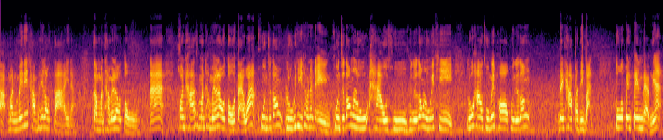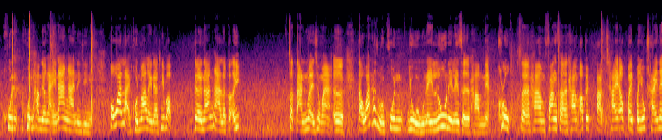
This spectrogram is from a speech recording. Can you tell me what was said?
อะมันไม่ได้ทำให้เราตายนะแต่มันทำให้เราโตอ่าคอนทราสมันทำให้เราโต แต่ว่าคุณจะต้องรู้วิธีเท่านั้นเอง คุณจะต้องรู้ how to คุณจะต้องรู้วิธี รู้ how to ไม่พอ คุณจะต้อง ในทางปฏิบัติ ตัวเป็นๆแบบเนี้ยคุณคุณทำยังไงหน้างานจริงๆ เพราะว่าหลายคนมากเลยนะที่แบบเจอหน้างานแล้วก็เอ้ยสตันไปใช่ไหมเออแต่ว่าถ้าสมมติคุณอยู่ในลู่ในเรียนศิลธรรมเนี่ยคลุกศิลธรรมฟังศิลธรรมเอาไปปรับใช้เอาไปประยุกต์ใช้ใน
